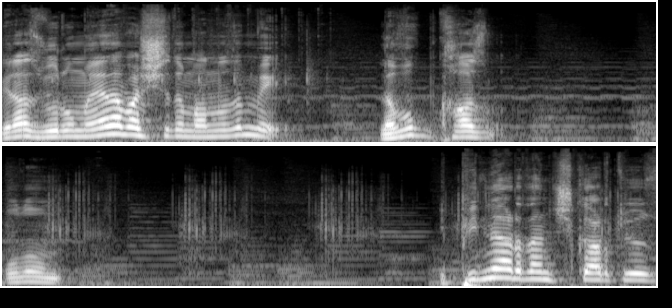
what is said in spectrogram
Biraz yorulmaya da başladım anladın mı? Lavuk kaz... Oğlum. İpi nereden çıkartıyoruz?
